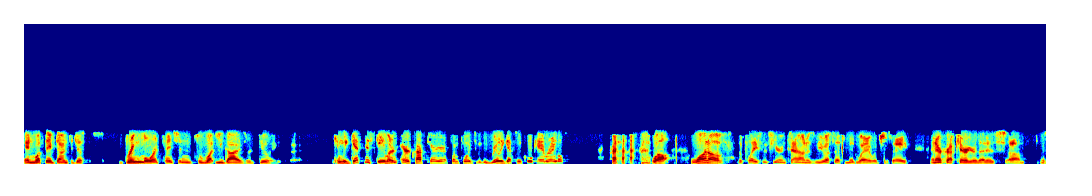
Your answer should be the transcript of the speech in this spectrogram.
and what they've done to just bring more attention to what you guys are doing. Can we get this game on an aircraft carrier at some point so we can really get some cool camera angles? well, one of the places here in town is the USS Midway, which is a an aircraft carrier that is um, is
